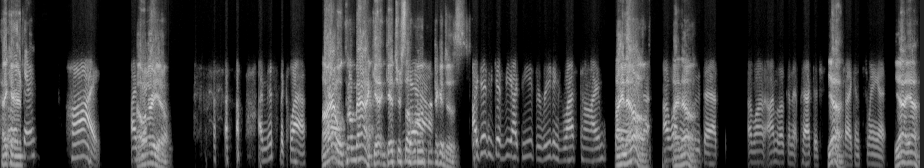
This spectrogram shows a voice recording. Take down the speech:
Hi, Karen. Karen. Hi. I How are you? I missed the class. All right, well, come back. Get get yourself one of the packages. I didn't get VIPs or readings last time. I know. I want know. to include that. I want. I'm looking at package. Yeah. If I can swing it, Yeah, yeah,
